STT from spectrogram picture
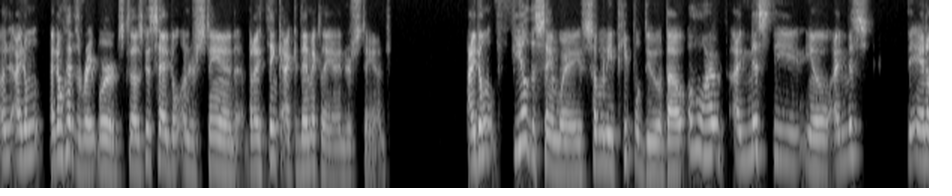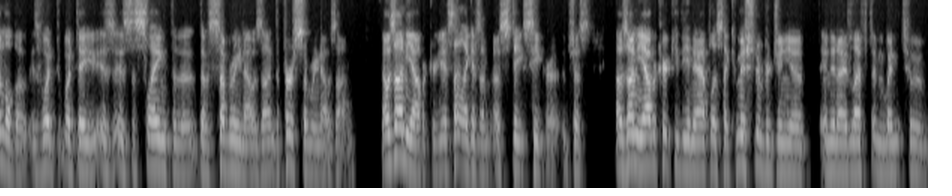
i don't i don't have the right words because i was going to say i don't understand but i think academically i understand. I don't feel the same way so many people do about oh i i miss the you know i miss the animal boat is what what they is is the slang for the the submarine i was on the first submarine i was on I was on the Albuquerque. It's not like it's a, a state secret. It's just I was on the Albuquerque, the Annapolis. I commissioned in Virginia, and then I left and went to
